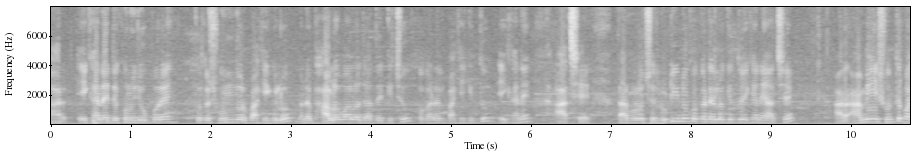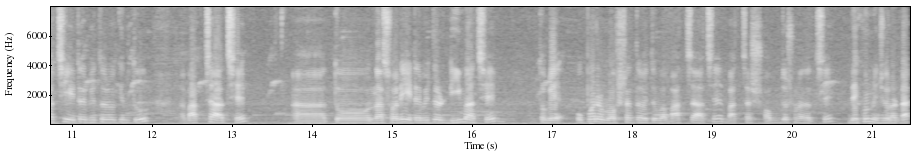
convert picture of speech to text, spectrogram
আর এখানে দেখুন, ওই যে উপরে কত সুন্দর পাখিগুলো মানে ভালো ভালো জাতের কিছু কোকাটেল পাখি কিন্তু এখানে আছে। তারপর হচ্ছে লুটিনো ককাটেলও কিন্তু এখানে আছে। আর আমি শুনতে পাচ্ছি, এটার ভিতরেও কিন্তু বাচ্চা আছে। তো না সরি এটার ভিতরে ডিম আছে। তবে উপরের বক্সটাতে হয়তো বা বাচ্চা আছে, বাচ্চার শব্দ শোনা যাচ্ছে। দেখুন এই জোড়াটা।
